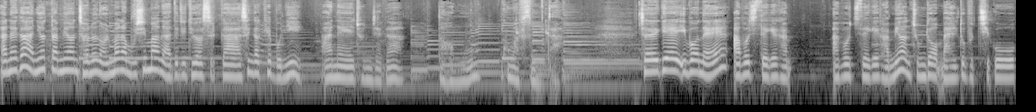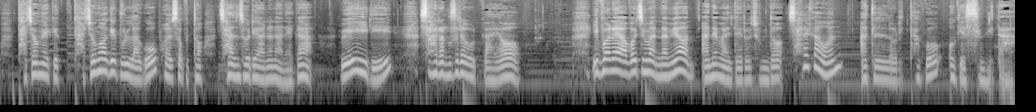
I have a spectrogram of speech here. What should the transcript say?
아내가 아니었다면 저는 얼마나 무심한 아들이 되었을까 생각해 보니 아내의 존재가 너무 고맙습니다. 저에게 이번에 아버지 댁에 가, 아버지 댁에 가면 좀 더 말도 붙이고 다정하게 다정하게 굴라고 벌써부터 잔소리하는 아내가 왜 이리 사랑스러울까요? 이번에 아버지 만나면 아내 말대로 좀 더 살가운 아들 노릇하고 오겠습니다.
